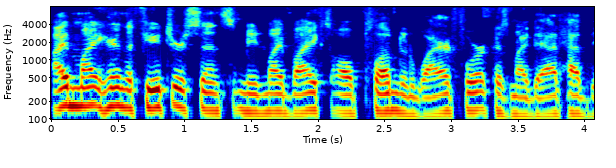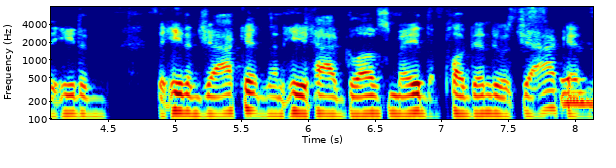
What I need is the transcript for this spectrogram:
I might here in the future, since I mean my bike's all plumbed and wired for it because my dad had the heated the heated jacket, and then he had gloves made that plugged into his jacket, mm-hmm. and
